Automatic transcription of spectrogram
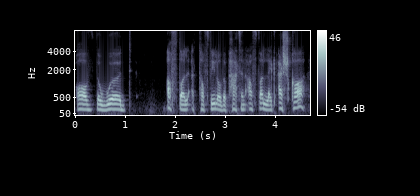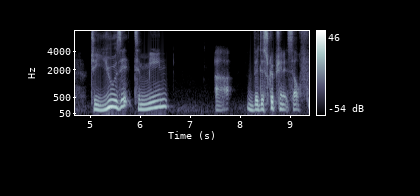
of the word afdal at tafdil or the pattern afdal, like ashqa, to use it to mean uh, the description itself,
